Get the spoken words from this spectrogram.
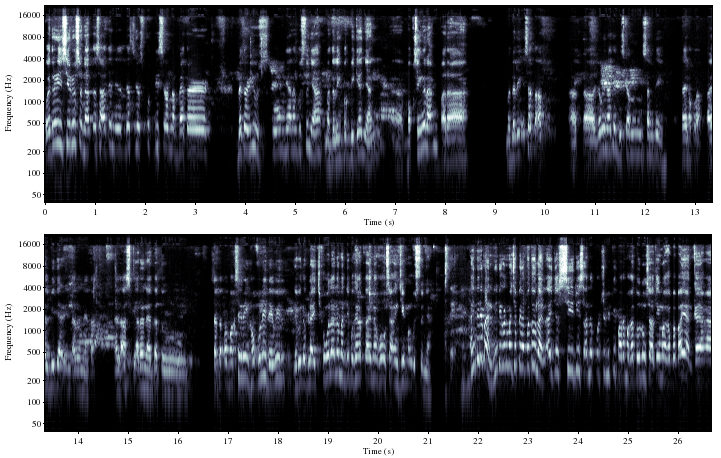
whether he's serious or not, sa atin, eh, let's just put this on a better better use. Kung yan ang gusto niya, madaling pagbigyan yan, uh, boxing na lang para madaling iset up. At uh, gawin natin this coming Sunday, 9 o'clock. I'll be there in Araneta. I'll ask Araneta to set up a boxing ring. Hopefully, they will. They will oblige. Kung wala naman, di maghanap tayo ng kung saan gym ang gusto niya. Ay, hindi naman. Hindi ko naman siya pinapatulan. I just see this an opportunity para makatulong sa ating mga kababayan. Kaya nga,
